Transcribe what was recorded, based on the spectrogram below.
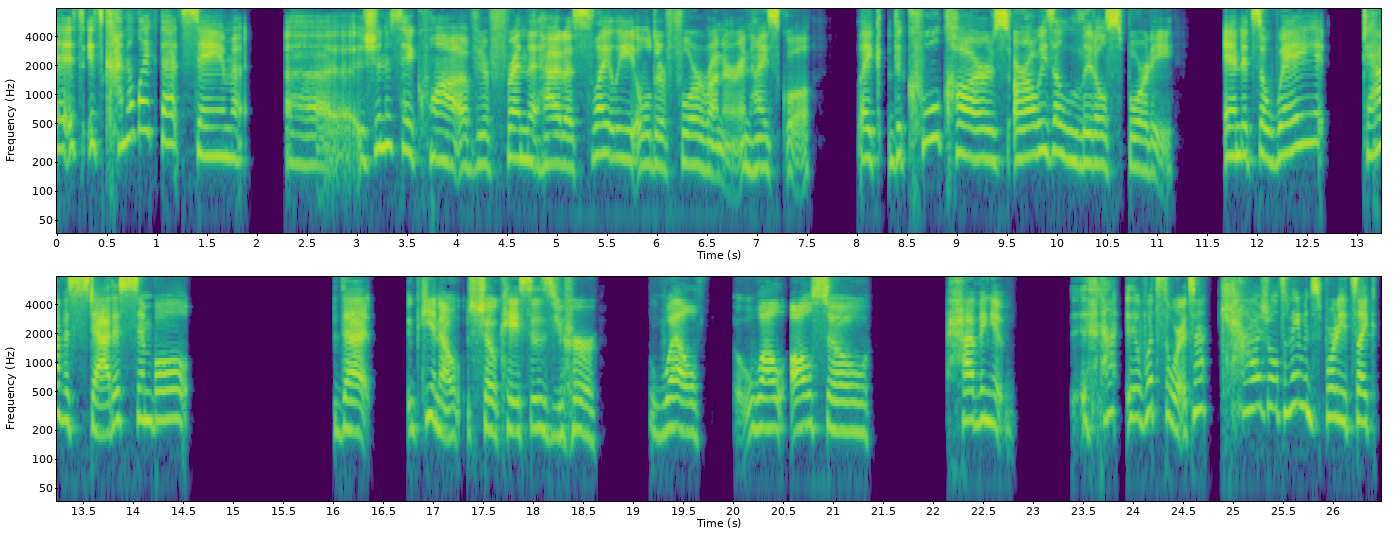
It's it's kind of like that same uh je ne sais quoi of your friend that had a slightly older 4Runner in high school. Like the cool cars are always a little sporty and it's a way to have a status symbol that you know showcases your wealth while also having it not what's the word it's not casual it's not even sporty it's like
